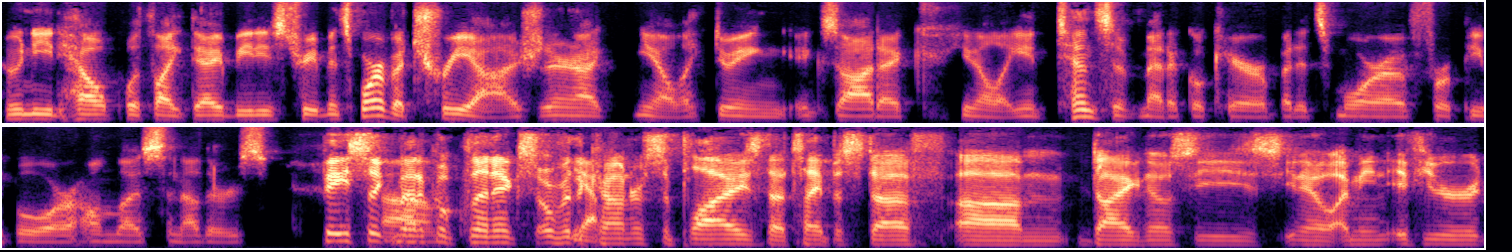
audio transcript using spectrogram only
who need help with like diabetes treatment. It's more of a triage. They're not, you know, like doing exotic, you know, like intensive medical care, but it's more of for people who are homeless and others. basic medical um, clinics, over the counter supplies, that type of stuff. Um, diagnoses. You know, I mean, if you're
